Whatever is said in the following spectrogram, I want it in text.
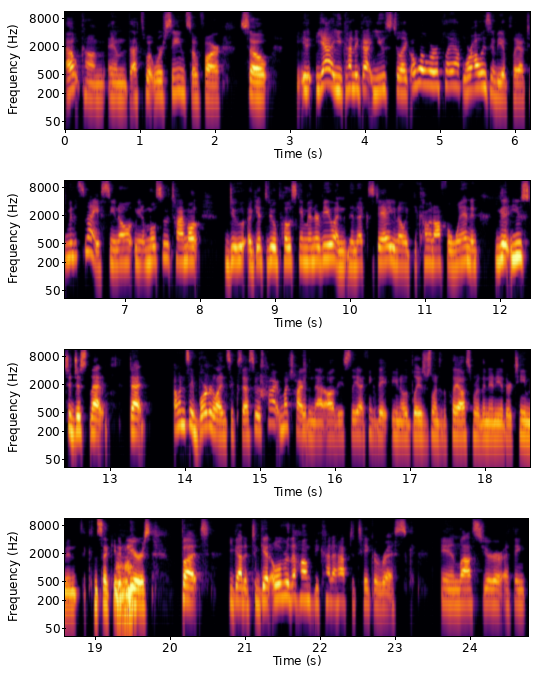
outcome and that's what we're seeing so far so it, yeah you kind of got used to like oh well we're a playoff we're always going to be a playoff team and it's nice you know you know most of the time i'll do i get to do a post game interview and the next day you know you're coming off a win and you get used to just that that I wouldn't say borderline success. It was high, much higher than that. Obviously, I think they, you know, the Blazers went to the playoffs more than any other team in consecutive Mhm. years. But you got to to get over the hump. You kind of have to take a risk. And last year, I think,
